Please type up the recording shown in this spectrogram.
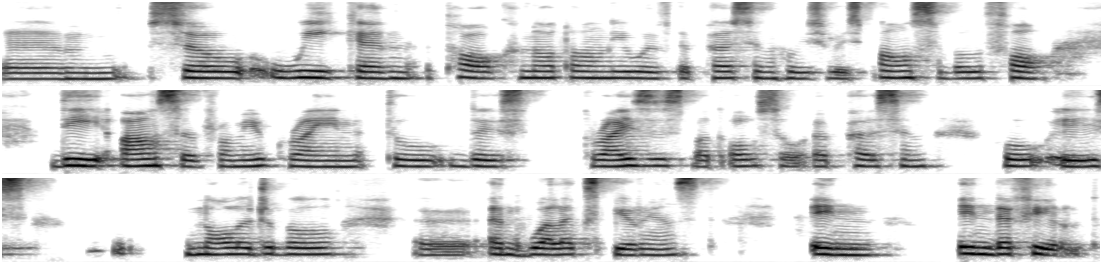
Um, so we can talk not only with the person who is responsible for the answer from Ukraine to this crisis, but also a person who is knowledgeable uh, and well experienced in in the field.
